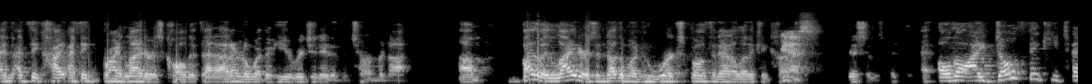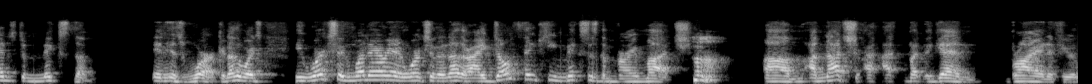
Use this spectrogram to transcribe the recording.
and I think I think Brian Leiter has called it that. I don't know whether he originated the term or not. Um, by the way, Leiter is another one who works both in analytic and conditions. Yes. Although I don't think he tends to mix them in his work. In other words, he works in one area and works in another. I don't think he mixes them very much. Huh. Um, I'm not sure, I, I, but again, Brian, if you're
